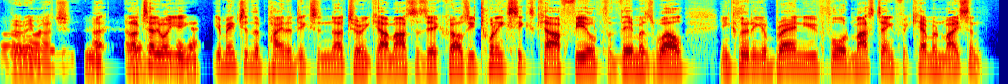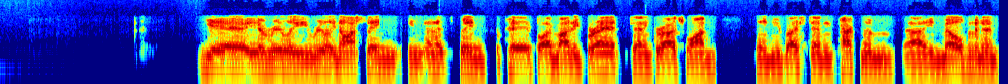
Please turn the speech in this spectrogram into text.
Very oh, much. Uh, and I'll tell you what, you, you mentioned the Paynter Dixon uh, Touring Car Masters there, Crowlsy. 26 car field for them as well, including a brand new Ford Mustang for Cameron Mason. Yeah, a really, really nice thing. In, and it's been prepared by Marty Brandt down in Garage One, their new base down in Pakenham uh, in Melbourne. And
